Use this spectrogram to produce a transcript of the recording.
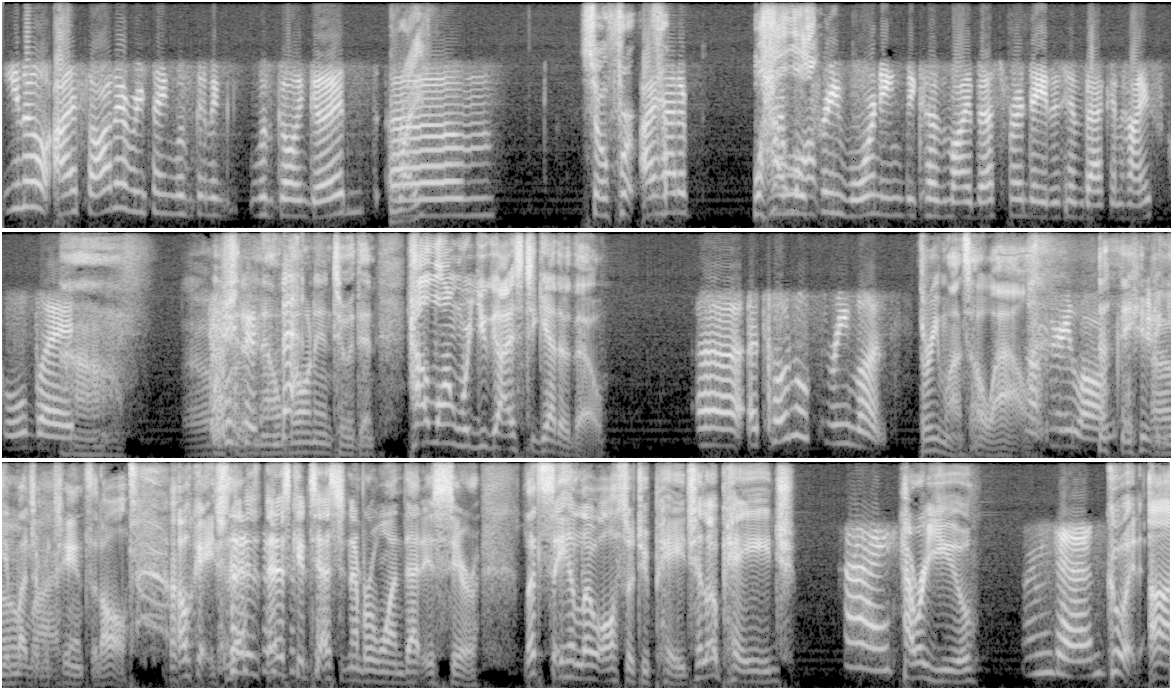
you know, I thought everything was gonna was going good. Right. Um, So for I for- had a, well, how long? pre-warning because my best friend dated him back in high school, but Oh, I should have known going into it then. How long were you guys together though? uh, a total three months. Three months. Oh wow. Not very long. you didn't get Oh, much of a chance at all. Okay, so that is, that is contestant number one. That is Sarah. Let's say hello also to Paige. Hello, Paige. Hi, How are you? I'm good. Good. Uh,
